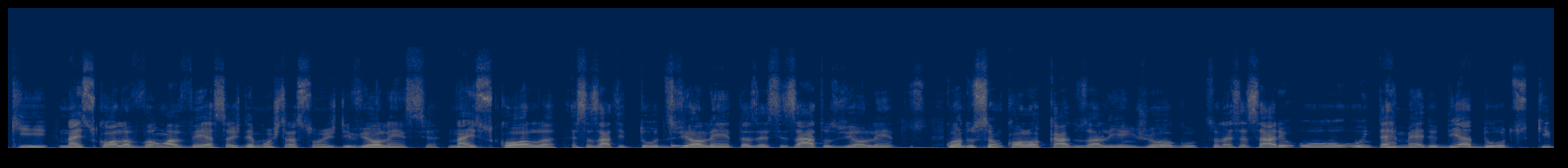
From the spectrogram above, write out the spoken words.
que na escola vão haver essas demonstrações de violência. Na escola, essas atitudes violentas, esses atos violentos violentos, quando são colocados ali em jogo, são necessários o, o intermédio de adultos que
